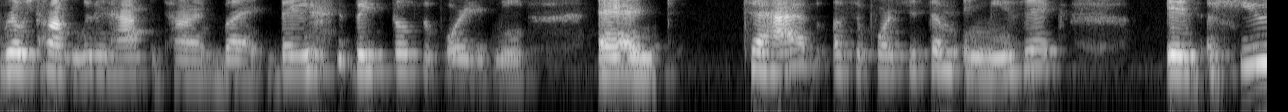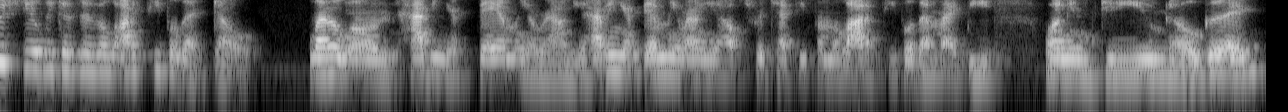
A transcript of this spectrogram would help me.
really convoluted half the time, but they they still supported me. And to have a support system in music is a huge deal because there's a lot of people that don't let alone having your family around you. Having your family around you helps protect you from a lot of people that might be wanting to do you no good.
